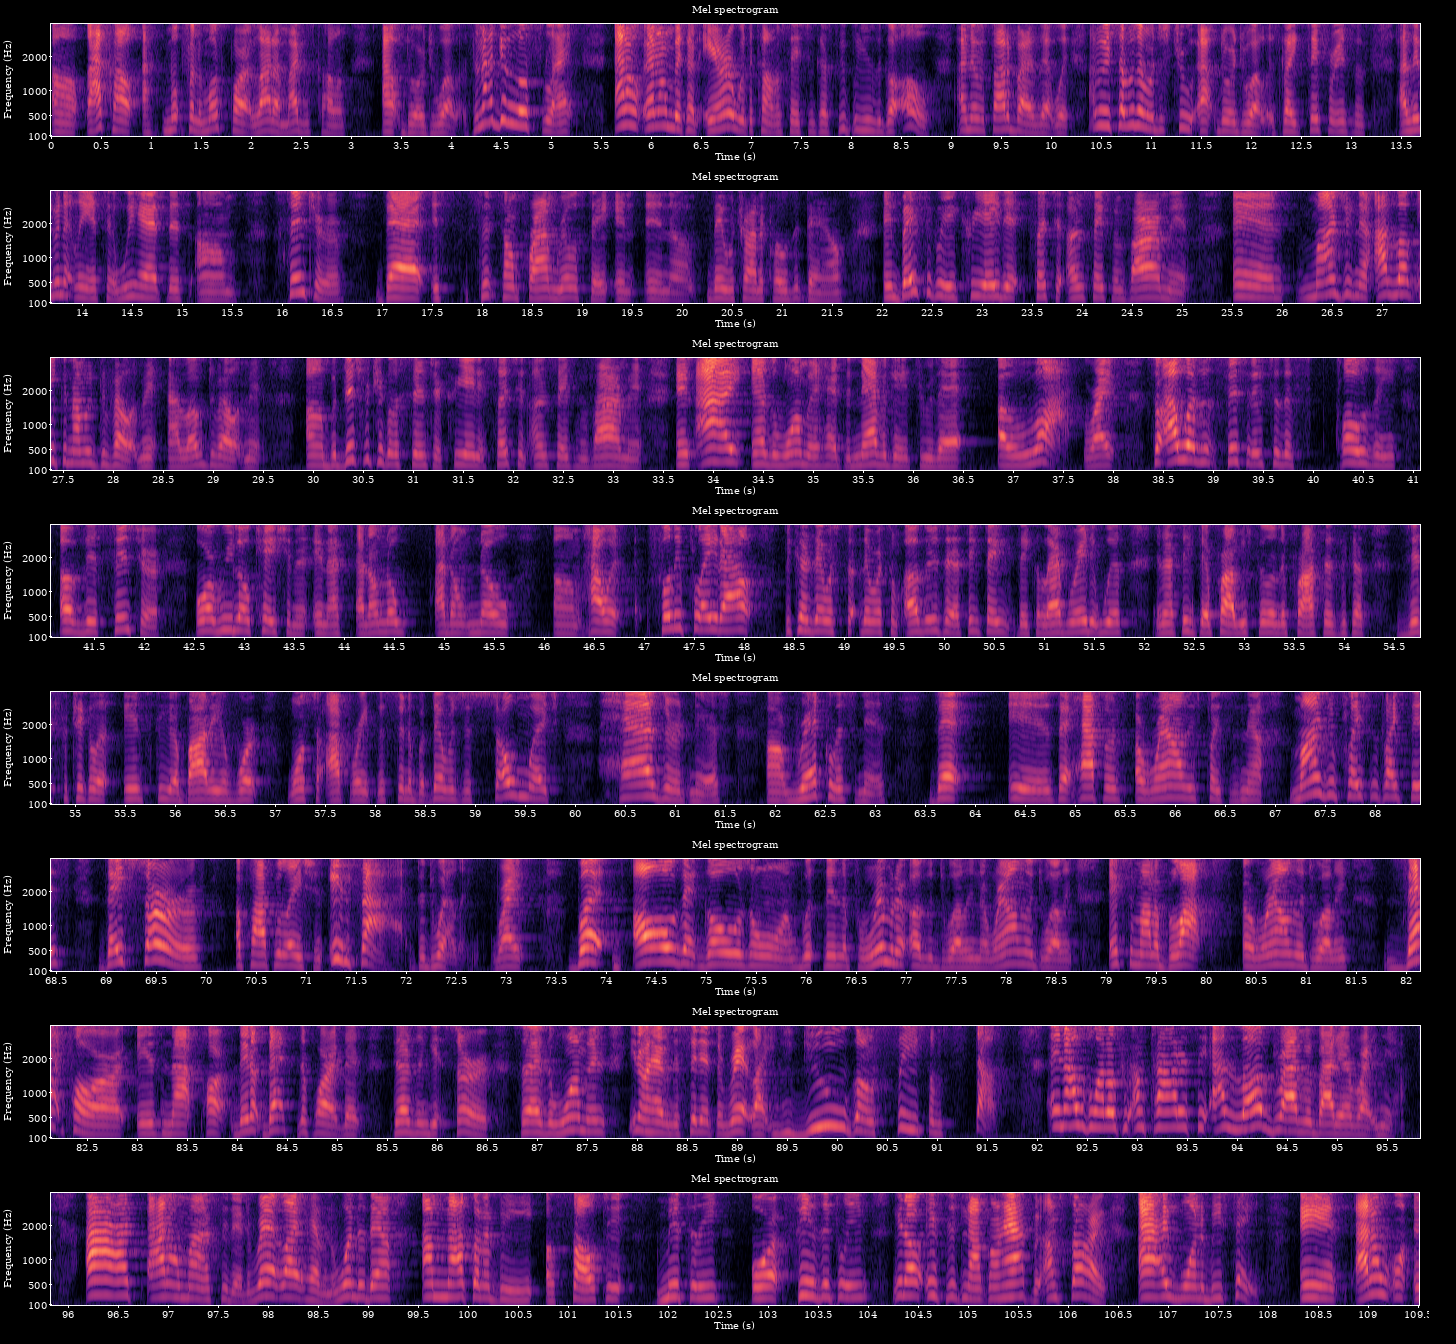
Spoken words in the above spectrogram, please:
Uh, I call for the most part a lot of them I just call them outdoor dwellers, and I get a little slack. I don't I don't make an error with the conversation because people usually go, "Oh, I never thought about it that way." I mean, some of them are just true outdoor dwellers. Like, say for instance, I live in Atlanta, and we had this um, center that it sits on prime real estate and, and uh, they were trying to close it down. And basically, it created such an unsafe environment. And mind you, now I love economic development, I love development. Um, but this particular center created such an unsafe environment. And I, as a woman, had to navigate through that a lot, right? So I wasn't sensitive to the f- closing of this center or relocation. And I, I don't know, I don't know um, how it fully played out because there were there were some others that I think they they collaborated with, and I think they're probably still in the process because this particular entity or body of work wants to operate the center. But there was just so much hazardness, uh, recklessness that is that happens around these places now. Mind you, places like this they serve a population inside the dwelling, right? But all that goes on within the perimeter of the dwelling, around the dwelling, X amount of blocks around the dwelling, that part is not part. They don't. That's the part that doesn't get served. So as a woman, you know, having to sit at the red light, you, you gonna see some stuff. And I was one of those. People, I'm tired of seeing. I love driving by there right now. I I don't mind sitting at the red light, having the window down. I'm not gonna be assaulted mentally or physically. You know, it's just not going to happen. I'm sorry. I want to be safe. And I don't want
